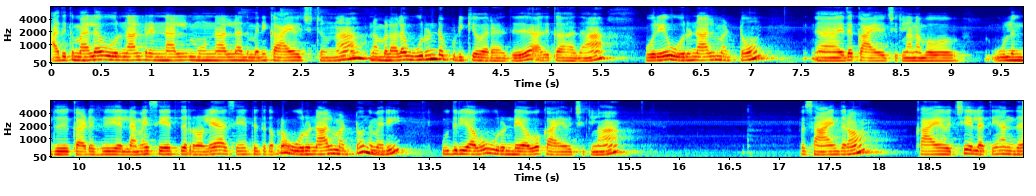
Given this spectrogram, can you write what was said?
அதுக்கு மேலே ஒரு நாள் ரெண்டு நாள் மூணு நாள் அந்த மாதிரி காய வச்சிட்டோம்னா நம்மளால் உருண்டை பிடிக்க வராது. அதுக்காக தான் ஒரே ஒரு நாள் மட்டும் இதை காய வச்சுக்கலாம். நம்ம உளுந்து கடுகு எல்லாமே சேர்த்துடுறோம் இல்லையா? சேர்த்ததுக்கப்புறம் ஒரு நாள் மட்டும் இந்த மாதிரி உதிரியாவோ உருண்டையாவோ காய வச்சுக்கலாம். இப்போ சாயந்தரம் காய வச்சு எல்லாத்தையும் அந்த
